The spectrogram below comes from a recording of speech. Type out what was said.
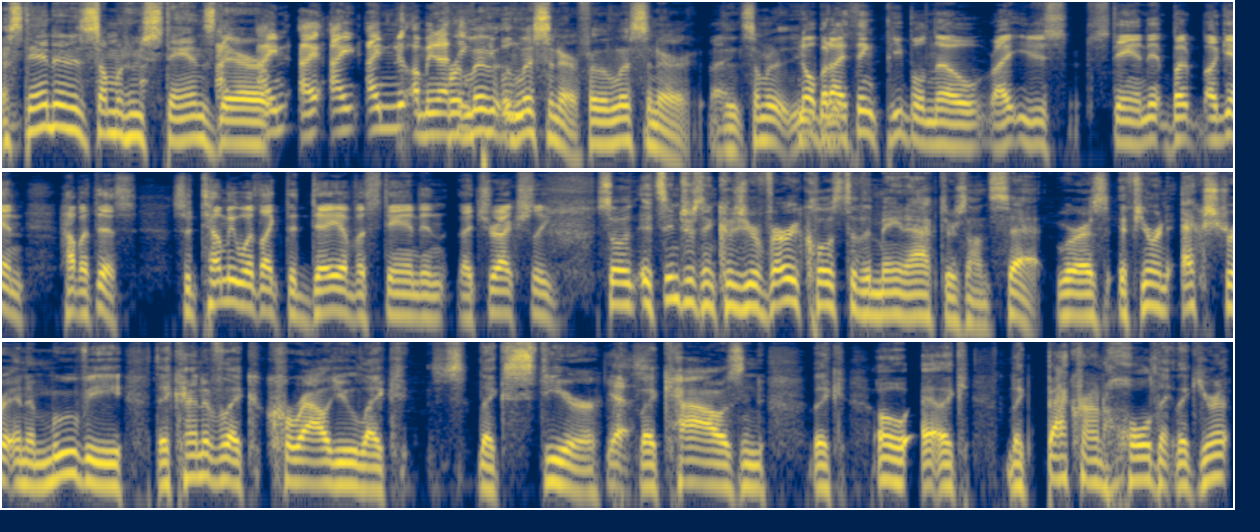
a stand-in is someone who stands there. I I I, I know. I mean, I for think li- people, listener, for the listener, the- someone, no, but I think people know, right? You just stand in. But again, how about this? So tell me what like the day of a stand-in that you're actually. So it's interesting because you're very close to the main actors on set. Whereas if you're an extra in a movie, they kind of like corral you like like steer, Yes. like cows, and like oh, eh, like like background holding. Like you're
